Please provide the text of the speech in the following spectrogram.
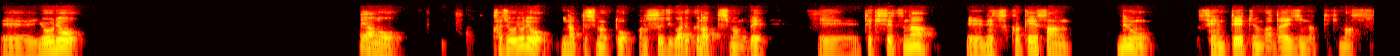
え容量。あの過剰容量になってしまうと、あの数字悪くなってしまうので、えー、適切な熱化計算での選定というのが大事になってきます。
